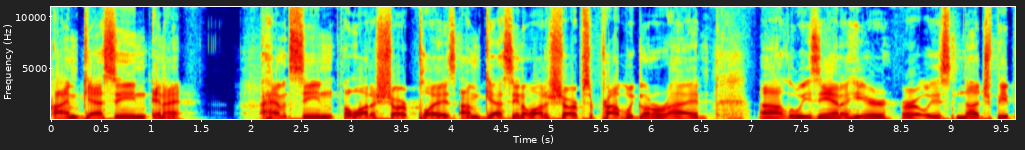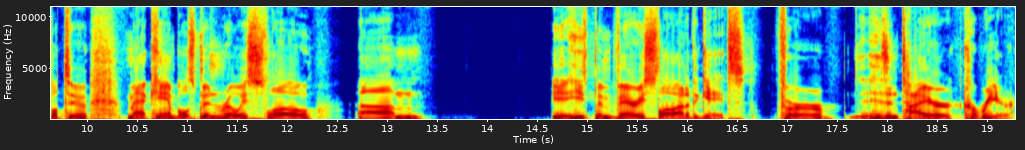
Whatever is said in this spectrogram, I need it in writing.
I'm guessing, and I. I haven't seen a lot of sharp plays. I'm guessing a lot of sharps are probably going to ride uh, Louisiana here, or at least nudge people to. Matt Campbell's been really slow. Um, he's been very slow out of the gates for his entire career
